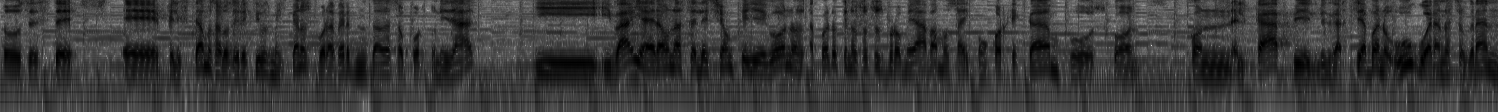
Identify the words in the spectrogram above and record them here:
todos este, eh, felicitamos a los directivos mexicanos por habernos dado esa oportunidad. Y, vaya, era una selección que llegó, acuerdo que nosotros bromeábamos ahí con Jorge Campos, con, con el Capi, Luis García, bueno, Hugo era nuestro gran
